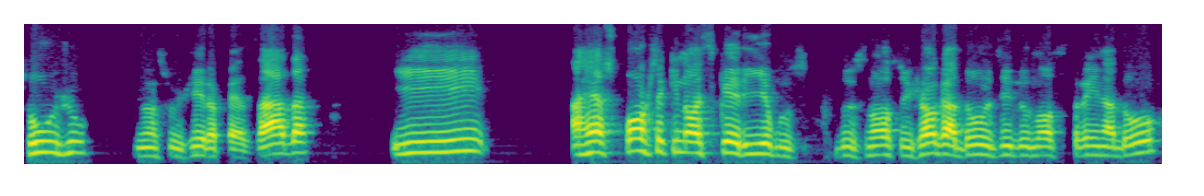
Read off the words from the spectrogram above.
sujo, numa sujeira pesada, e a resposta que nós queríamos dos nossos jogadores e do nosso treinador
